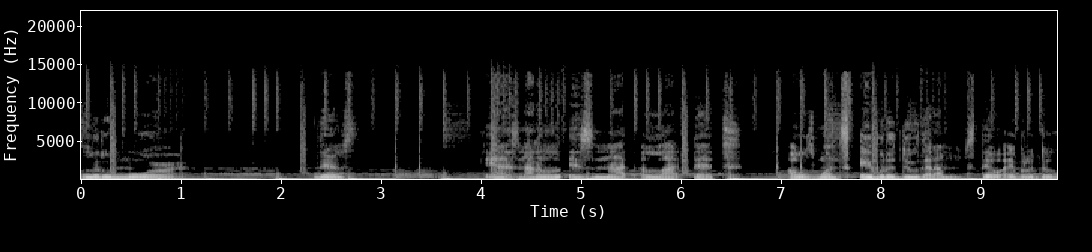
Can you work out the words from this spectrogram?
a little more there's yeah, it's not a it's not a lot that I was once able to do that I'm still able to do.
